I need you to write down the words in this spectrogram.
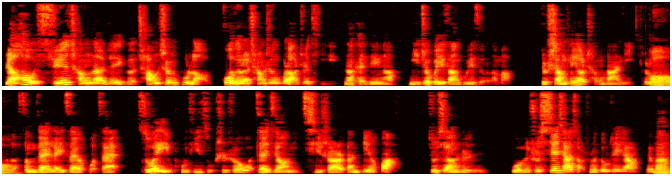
然后学成了这个长生不老，获得了长生不老之体，那肯定啊，你这违反规则了嘛，就上天要惩罚你，就是我们的风灾、雷灾、火灾。所以菩提祖师说：“我再教你七十二般变化。”就像是我们说仙侠小说都这样，对吧？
